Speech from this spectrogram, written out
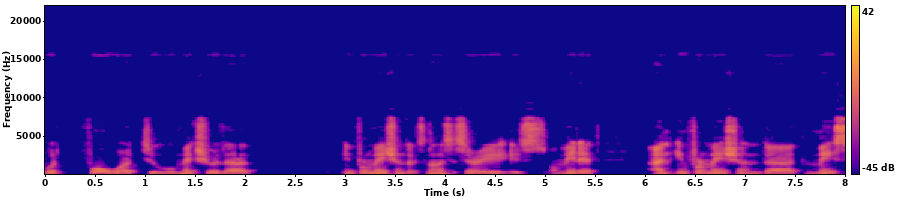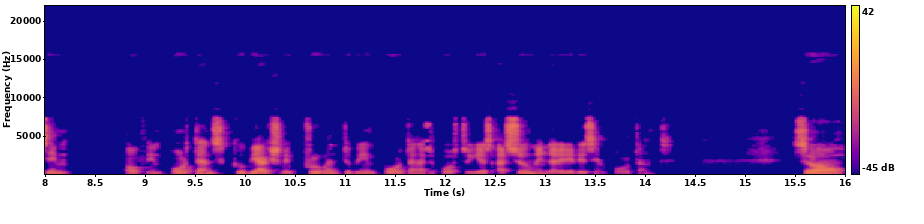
put forward to make sure that information that is not necessary is omitted and information that may seem of importance could be actually proven to be important as opposed to just assuming that it is important. So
